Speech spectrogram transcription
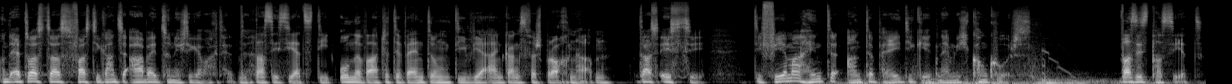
Und etwas, das fast die ganze Arbeit zunichte gemacht hätte. Das ist jetzt die unerwartete Wendung, die wir eingangs versprochen haben. Das ist sie. Die Firma hinter Antepay, die geht nämlich Konkurs. Was ist passiert?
